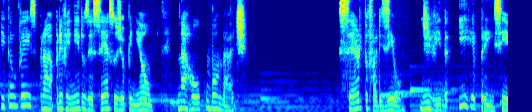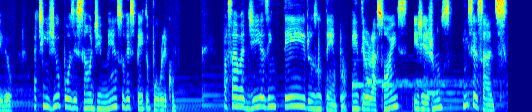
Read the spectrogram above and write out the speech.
e, talvez para prevenir os excessos de opinião, narrou com bondade. Certo fariseu, de vida irrepreensível, atingiu posição de imenso respeito público. Passava dias inteiros no templo, entre orações e jejuns incessantes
